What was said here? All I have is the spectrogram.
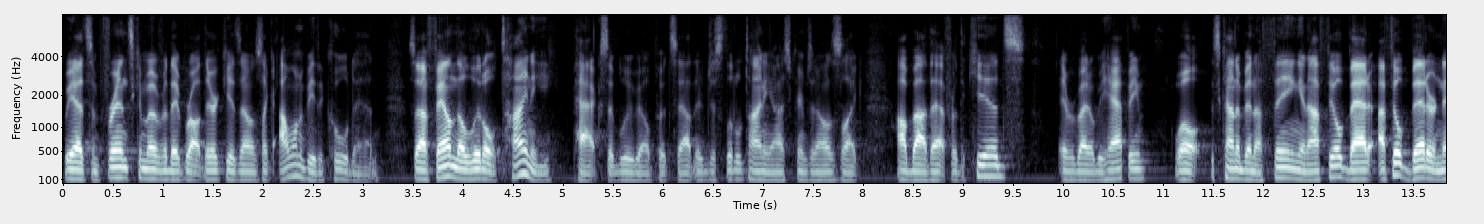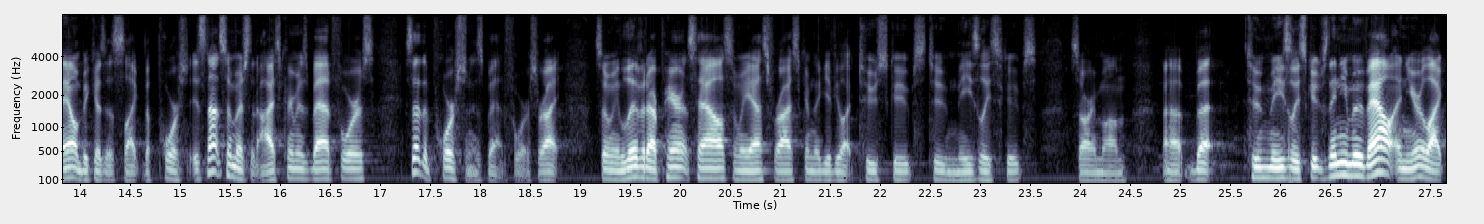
we had some friends come over, they brought their kids, and I was like, I want to be the cool dad. So I found the little tiny packs that Bluebell puts out. They're just little tiny ice creams, and I was like, I'll buy that for the kids. Everybody will be happy. Well, it's kind of been a thing, and I feel bad. I feel better now because it's like the portion. It's not so much that ice cream is bad for us; it's that the portion is bad for us, right? So when we live at our parents' house and we ask for ice cream, they give you like two scoops, two measly scoops. Sorry, mom, uh, but two measly scoops. Then you move out, and you're like,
